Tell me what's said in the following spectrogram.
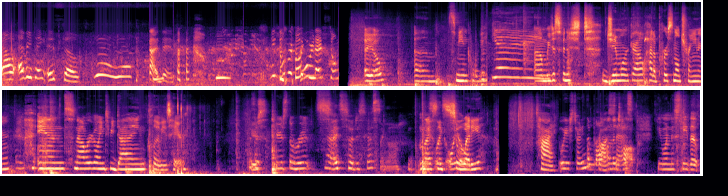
Now everything is soaked. Yeah, yeah. Yeah, I did. Wait, don't record. I filmed. Ayo. Um, it's me and Colby. Yay! Um, we just finished gym workout, had a personal trainer, and now we're going to be dyeing Chloe's hair. Here's here's the roots. Yeah, it's so disgusting though. nice like and oil. sweaty. Hi. We're starting the A lot on process. the top. If you want to see the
